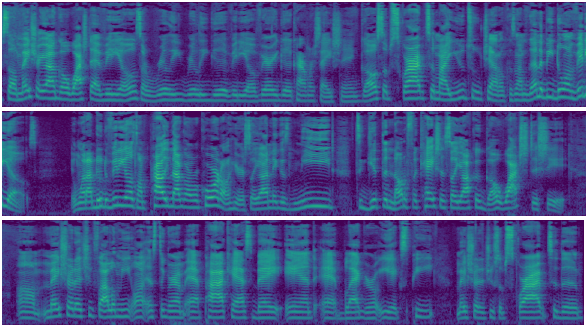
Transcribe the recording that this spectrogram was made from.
so make sure y'all go watch that video. It was a really, really good video. Very good conversation. Go subscribe to my YouTube channel because I'm gonna be doing videos. And when I do the videos, I'm probably not gonna record on here. So y'all niggas need to get the notification so y'all could go watch this shit. Um, make sure that you follow me on Instagram at Podcast Bay and at Black Girl EXP. Make sure that you subscribe to the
